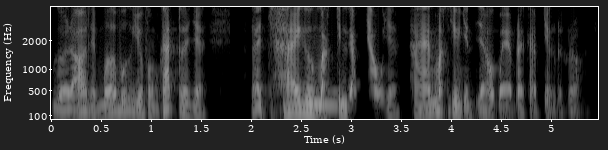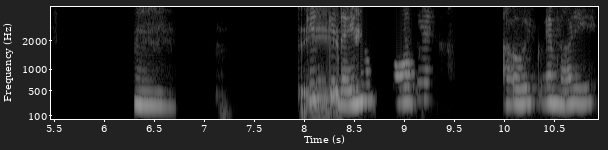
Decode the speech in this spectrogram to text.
người đó thì mới bước vô phòng khách thôi nha, là hai gương mặt chưa Ừm. gặp nhau nha, hai ánh mắt chưa nhìn nhau mà em đã cảm nhận được rồi. Ừm. Ừm. Cái Thì cái em đấy nghĩ nó có cái à, ơi, em nói đi.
